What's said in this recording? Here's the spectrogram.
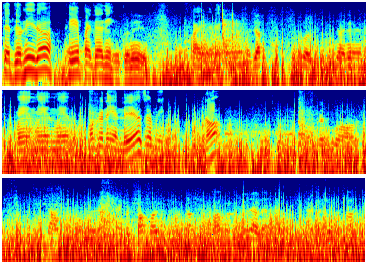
แต่เดี๋ยวนี้เด้อเทไปแต่นี่ตัวนี้ไปไปเลยประหยัดตัวใหญ่แน่แม่นแม่นแม่นมันก็แน่นแล้วซำนี่เนาะแค่ว่าตามเมื่อไหร่มันต๊อกมันต๊อกต๊อกมันเมื่อไหร่แหละให้มันลงภาษี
